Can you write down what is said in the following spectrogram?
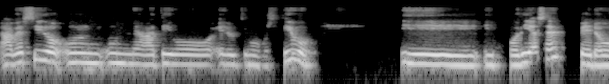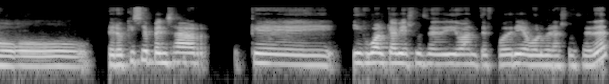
haber sido un, un negativo el último positivo y, y podía ser, pero, pero quise pensar que igual que había sucedido antes podría volver a suceder.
